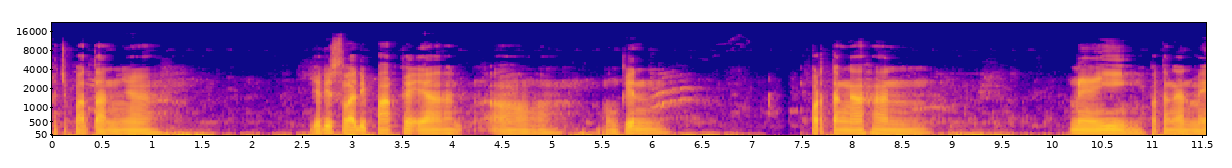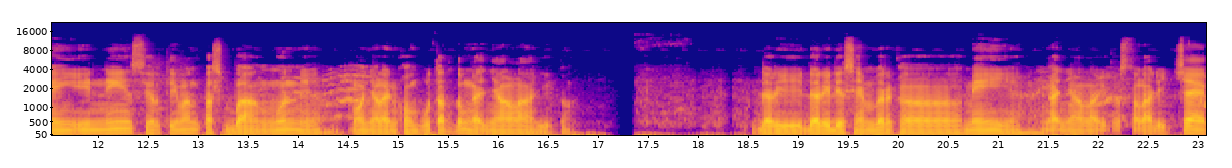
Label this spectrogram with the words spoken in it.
kecepatannya jadi setelah dipakai ya oh, mungkin pertengahan Mei pertengahan Mei ini Sirtiman pas bangun ya mau nyalain komputer tuh nggak nyala gitu dari dari Desember ke Mei ya nggak nyala itu setelah dicek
